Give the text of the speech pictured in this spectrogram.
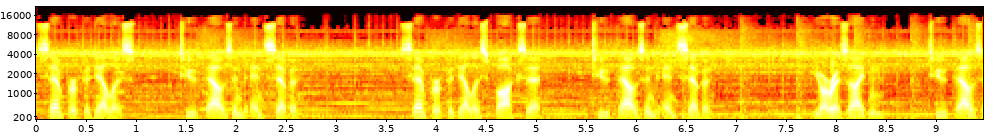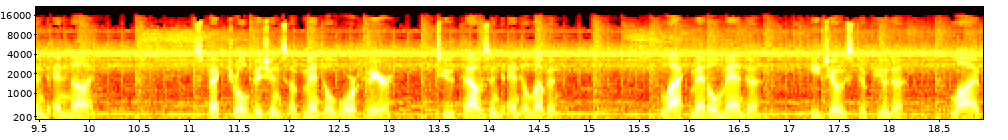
Semper Fidelis, 2007. Semper Fidelis Box Set, 2007. Jahreszeiten, 2009. Spectral Visions of Mental Warfare, 2011. Black Metal Manda, Hijos de Puta, Live,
